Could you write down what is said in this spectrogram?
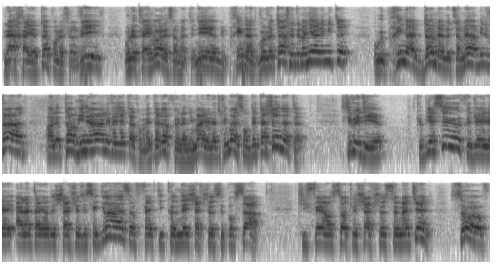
la Chayoto pour le faire vivre, ou le Kaimo le faire maintenir, Biprinat Vulvetach de manière limitée, ou Biprinat Dom et Bilvad, en étant minéral et végétal, comme on a dit tout à l'heure que l'animal et l'être humain sont détachés de la Terre. Ce qui veut dire que bien sûr que Dieu est à l'intérieur de chaque chose et c'est grâce au fait qu'il connaît chaque chose, c'est pour ça qu'il fait en sorte que chaque chose se maintienne. Sauf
